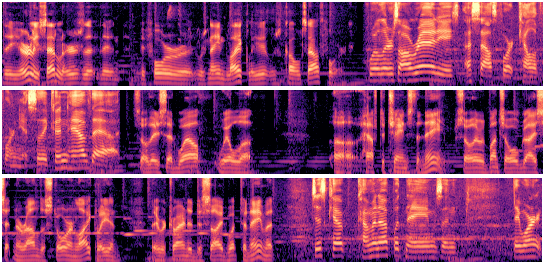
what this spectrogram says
The early settlers, the, the, before it was named Likely, it was called South Fork. Well, there's already a South Fork, California, so they couldn't have that. So they said, well, we'll uh, uh, have to change the name. So there was a bunch of old guys sitting around the store in Likely, and they were trying to decide what to name it. Just kept coming up with names, and they weren't,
